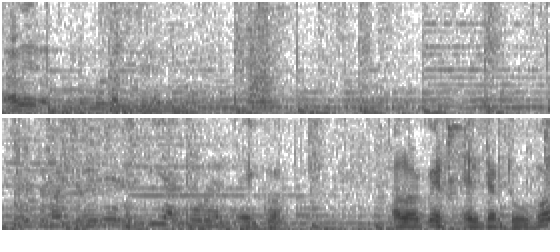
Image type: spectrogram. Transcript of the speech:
adesso faccio vedere sia come ecco. Allora questo è il tartufo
